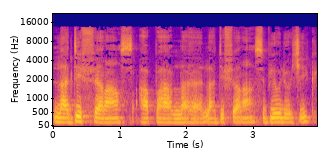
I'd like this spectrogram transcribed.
la différence, à part la, différence biologique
